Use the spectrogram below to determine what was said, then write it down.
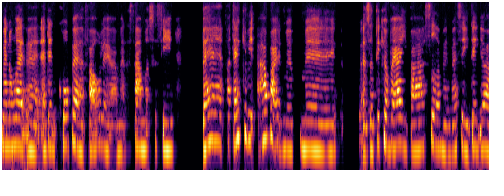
med nogle af, af den gruppe af faglærere, man er sammen, og så sige, hvad, hvordan kan vi arbejde med, med, altså det kan jo være, at I bare sidder med en masse idéer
